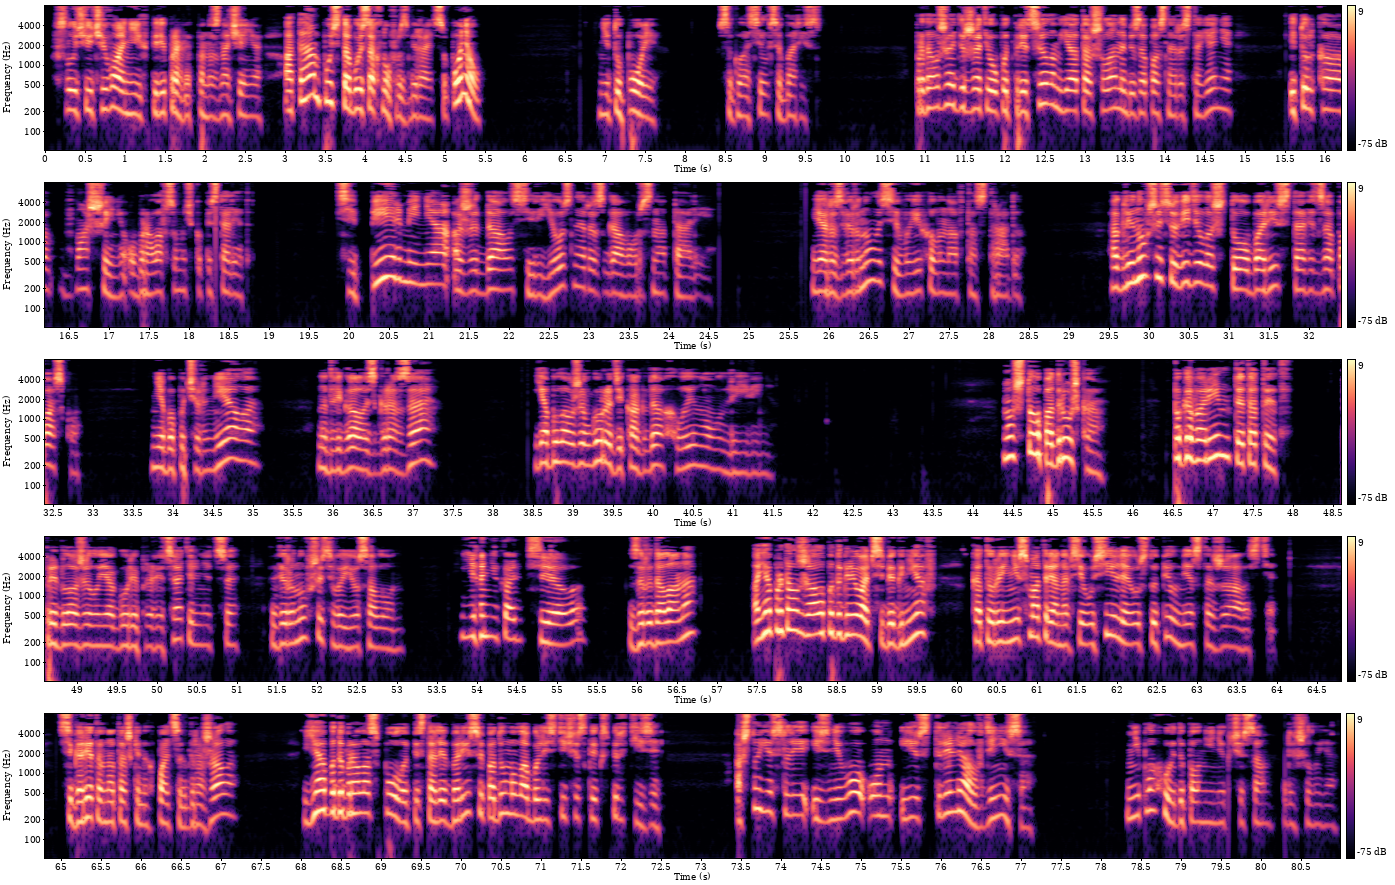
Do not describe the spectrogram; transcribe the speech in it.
В случае чего они их переправят по назначению. А там пусть с тобой Сахнов разбирается. Понял? — Не тупой, — согласился Борис. Продолжая держать его под прицелом, я отошла на безопасное расстояние и только в машине убрала в сумочку пистолет. Теперь меня ожидал серьезный разговор с Натальей. Я развернулась и выехала на автостраду. Оглянувшись, увидела, что Борис ставит запаску. Небо почернело, надвигалась гроза. Я была уже в городе, когда хлынул ливень. «Ну что, подружка, поговорим тет-а-тет», -тет, — предложила я горе-прорицательнице, вернувшись в ее салон. «Я не хотела», — зарыдала она, а я продолжала подогревать в себе гнев, который, несмотря на все усилия, уступил место жалости. Сигарета в Наташкиных пальцах дрожала. Я подобрала с пола пистолет Бориса и подумала о баллистической экспертизе. А что, если из него он и стрелял в Дениса? Неплохое дополнение к часам, решила я.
